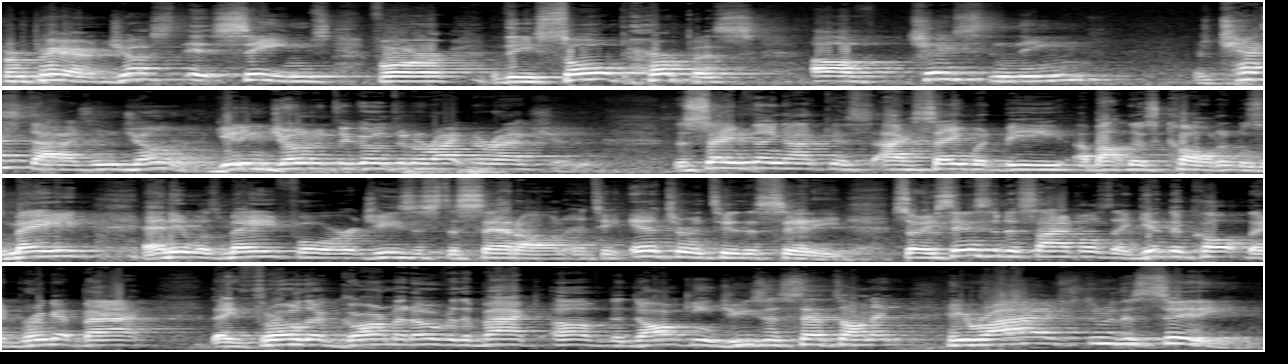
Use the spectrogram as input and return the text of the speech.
prepared, just it seems, for the sole purpose of chastening, chastising Jonah, getting Jonah to go to the right direction. The same thing I, can, I say would be about this colt. It was made, and it was made for Jesus to set on and to enter into the city. So he sends the disciples, they get the colt, they bring it back, they throw their garment over the back of the donkey. Jesus sits on it. He rides through the city.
